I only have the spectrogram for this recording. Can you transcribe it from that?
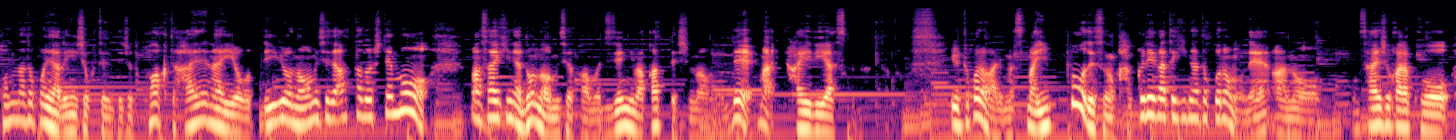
こんなとこにある飲食店ってちょっと怖くて入れないよっていうようなお店であったとしても、まあ最近ではどんなお店かも事前に分かってしまうので、まあ入りやすくなったというところがあります。まあ一方でその隠れ家的なところもね、あの、最初からこう、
